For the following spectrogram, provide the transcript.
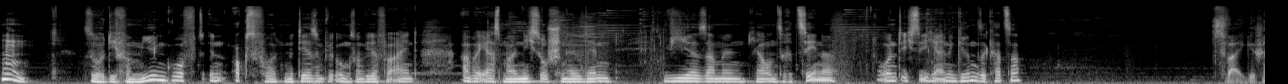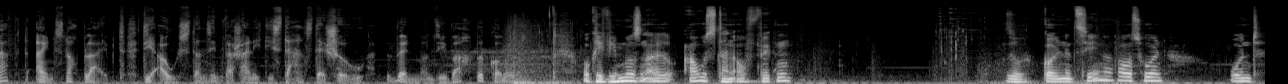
Hm. So, die Familiengruft in Oxford, mit der sind wir irgendwann wieder vereint. Aber erstmal nicht so schnell, denn wir sammeln ja unsere Zähne. Und ich sehe hier eine Grinsekatze. Zwei geschafft, eins noch bleibt. Die Austern sind wahrscheinlich die Stars der Show, wenn man sie wach bekommt. Okay, wir müssen also Austern aufwecken. So, goldene Zähne rausholen und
